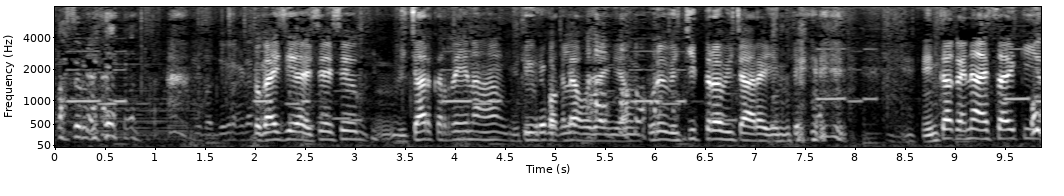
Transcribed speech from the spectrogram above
पाचशे रुपये तो गाइस ये ऐसे ऐसे विचार कर रहे हैं ना, कि पगला हो जाएँगे हम। पूरे विचित्र विचार है इनके। इनका कहना ऐसा है कि है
